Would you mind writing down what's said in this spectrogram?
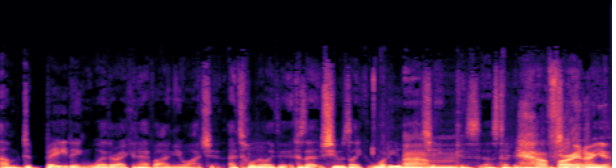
I'm debating whether I could have Anya watch it. I told her like because she was like, "What are you watching?" Um, Because I was talking. to her. how And far in I'm are like, you?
